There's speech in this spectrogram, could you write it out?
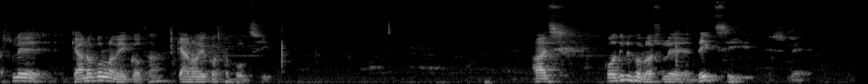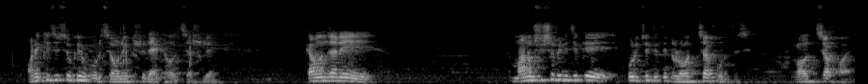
আসলে কেন বললাম এই কথা? কেন এই কথা বলছি? আজ কদিন হলো আসলে দেখছি, আসলে অনেক কিছু চোখে পড়ছে, অনেক কিছু দেখা হচ্ছে আসলে। কেমন জানি মানুষ হিসেবে নিজেকে পরিচয় দিতে লজ্জা করতেছে। লজ্জা হয়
